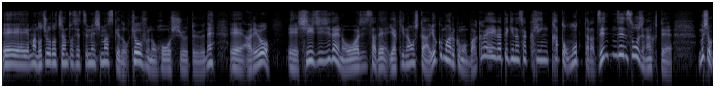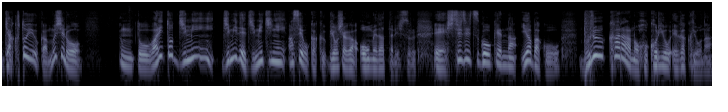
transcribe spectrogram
えーまあ、後ほどちゃんと説明しますけど恐怖の報酬というね、えーあれを、えー CG 時代の大味さで焼き直したよくも悪くもバカ映画的な作品かと思ったら全然そうじゃなくてむしろ逆というかむしろうん、と割と地味地味で地道に汗をかく描写が多めだったりする、えー、質実剛健ないわばこうブルーカラーの誇りを描くような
